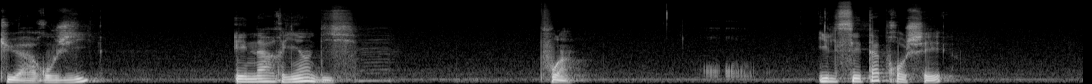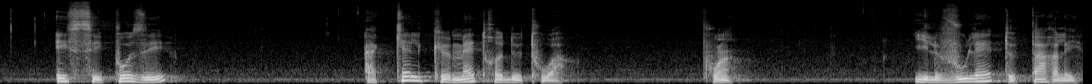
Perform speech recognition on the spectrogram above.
Tu as rougi et n'as rien dit. Point. Il s'est approché et s'est posé à quelques mètres de toi. Point. Il voulait te parler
